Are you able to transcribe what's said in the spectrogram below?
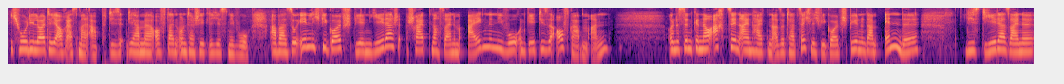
ich hole die Leute ja auch erstmal ab. Die, die haben ja oft ein unterschiedliches Niveau. Aber so ähnlich wie Golf spielen, jeder sch- schreibt nach seinem eigenen Niveau und geht diese Aufgaben an. Und es sind genau 18 Einheiten, also tatsächlich wie Golf spielen. Und am Ende liest jeder seine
